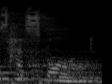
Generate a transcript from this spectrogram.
Minions have spawned.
